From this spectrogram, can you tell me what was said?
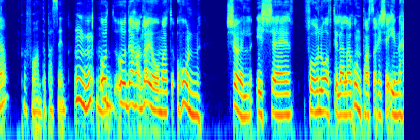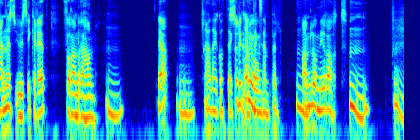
ja. For å få han til å passe inn. Mm, og, og det handler jo om at hun sjøl ikke får lov til, eller hun passer ikke inn. Hennes usikkerhet forandrer han. Mm. Ja. Mm. Ja, det er et godt, Så det kan jo eksempel. Mm. Handler om mye rart. Mm. Mm.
